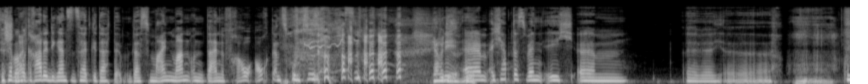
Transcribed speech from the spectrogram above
Der Ich habe aber gerade die ganze Zeit gedacht, dass mein Mann und deine Frau auch ganz gut zusammenpassen. ja, aber nee, diese, nee. ähm, ich habe das, wenn ich ähm, äh, äh,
